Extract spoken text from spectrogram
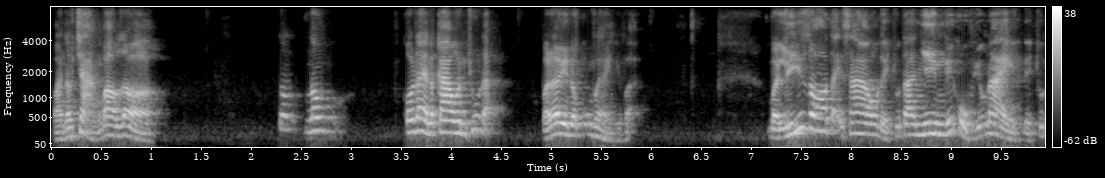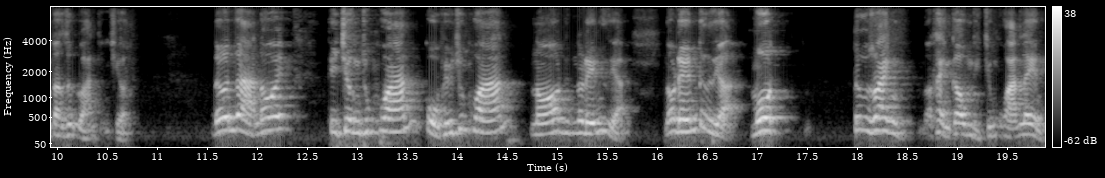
Và nó chẳng bao giờ nó, nó có này nó cao hơn chút ạ. Và đây nó cũng về như vậy. Bởi lý do tại sao để chúng ta nhìn cái cổ phiếu này để chúng ta dự đoán thị trường? Đơn giản thôi thị trường chứng khoán cổ phiếu chứng khoán nó nó đến gì ạ? Nó đến từ gì ạ? Một tự doanh nó thành công thì chứng khoán lên.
